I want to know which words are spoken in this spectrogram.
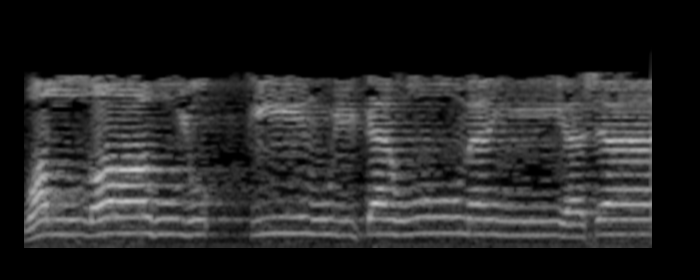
والله يؤتي ملكه من يشاء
